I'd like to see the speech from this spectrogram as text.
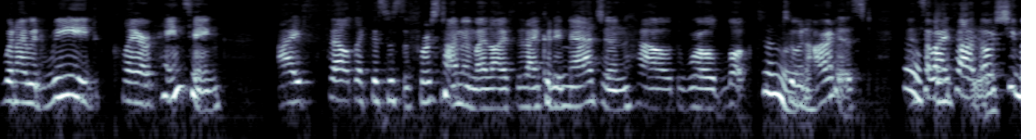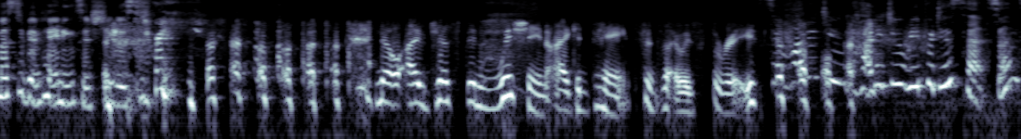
when I would read Claire painting, I felt like this was the first time in my life that I could imagine how the world looked oh. to an artist. And oh, so I thought, you. oh, she must have been painting since she was three. no, I've just been wishing I could paint since I was three. so how did you how did you reproduce that sense?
